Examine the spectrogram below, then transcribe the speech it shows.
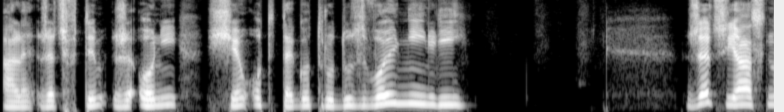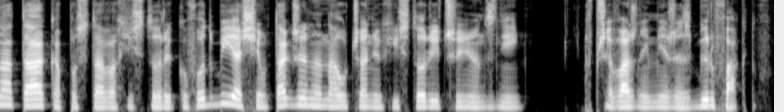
ale rzecz w tym, że oni się od tego trudu zwolnili. Rzecz jasna, taka postawa historyków odbija się także na nauczaniu historii, czyniąc z niej w przeważnej mierze zbiór faktów.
